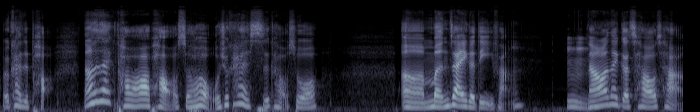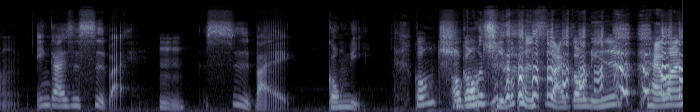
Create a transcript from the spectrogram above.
我就开始跑。然后在跑跑跑跑的时候，我就开始思考说，呃，门在一个地方，嗯，然后那个操场应该是四百嗯，四百公里，公尺哦公公尺不可能四百公里，是台湾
